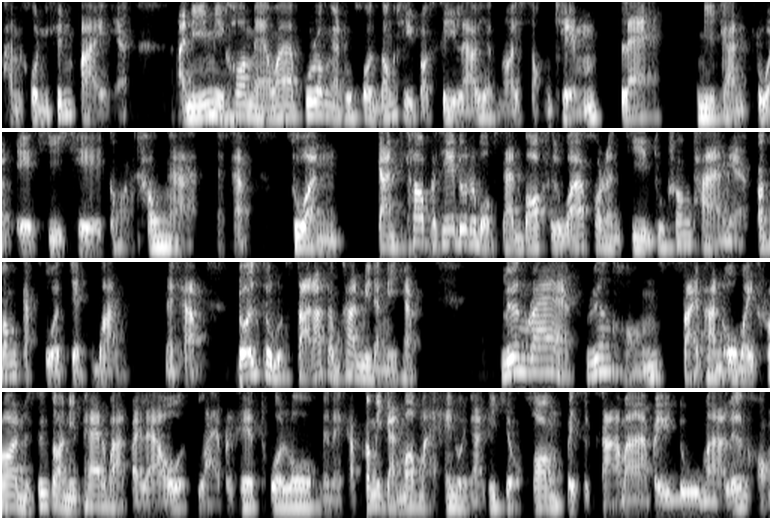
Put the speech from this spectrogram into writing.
1,000 คนขึ้นไปเนี่ยอันนี้มีข้อแม้ว่าผู้ร่วมงานทุกคนต้องฉีดวัคซีนแล้วอย่างน้อย 2 เข็ม และมีการตรวจ ATK ก่อนเข้างานนะครับ ส่วนการเข้าประเทศด้วยระบบ sandbox หรือว่า quarantine ทุกช่องทางเนี่ยก็ต้องกักตัว 7 วันนะครับ โดยสาระสำคัญมีดังนี้ครับ เรื่องแรกเรื่องของสายพันธุ์โอไมครอน ซึ่งตอนนี้แพร่ระบาดไปแล้วหลายประเทศทั่วโลกเนี่ยนะครับก็มีการมอบหมายให้หน่วยงานที่เกี่ยวข้องไปศึกษามาไปดูมาเรื่องของ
